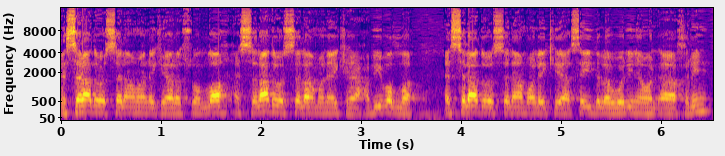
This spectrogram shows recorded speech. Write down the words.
Esselatu vesselamu aleyke ya Resulallah. Esselatu vesselamu aleyke ya Habiballah. Esselatu vesselamu aleyke ya Seyyidil evveline vel ahirin.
